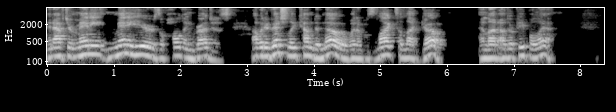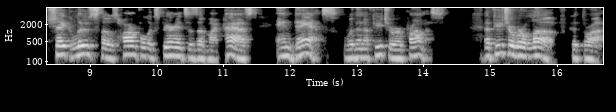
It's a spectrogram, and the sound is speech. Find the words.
And after many, many years of holding grudges, I would eventually come to know what it was like to let go and let other people in, shake loose those harmful experiences of my past, and dance within a future of promise, a future where love could thrive.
